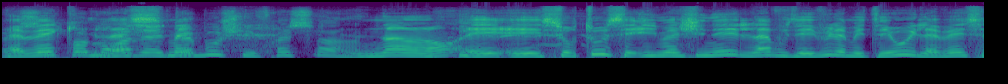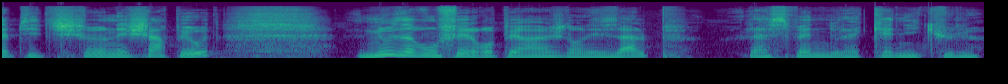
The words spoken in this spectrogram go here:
avec pas la semaine... Tabouche, il ferait ça. hein. Non, non, non. Et, et surtout, c'est imaginez, là vous avez vu la météo, il avait sa petite ch- écharpe et autres. Nous avons fait le repérage dans les Alpes la semaine de la canicule.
